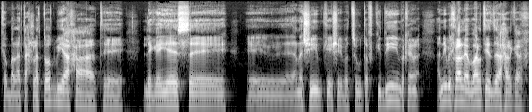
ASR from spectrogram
קבלת החלטות ביחד, uh, לגייס אנשים שיבצעו תפקידים וכן הלאה. אני בכלל עברתי את זה אחר כך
